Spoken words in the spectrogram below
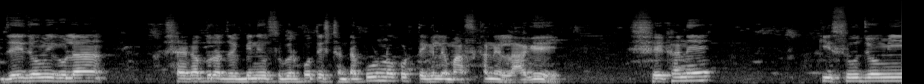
যেই জমিগুলা শেখ আব্দুর রাজ্জাক বিন ইউসুফের প্রতিষ্ঠানটা পূর্ণ করতে গেলে মাঝখানে লাগে, সেখানে কিছু জমি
